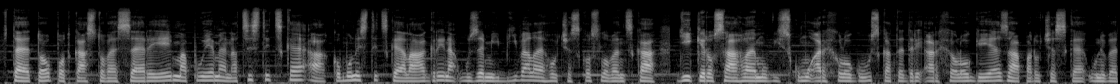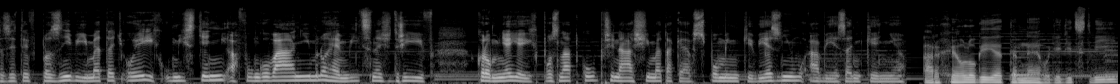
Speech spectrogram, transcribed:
V této podcastové sérii mapujeme nacistické a komunistické lágry na území bývalého Československa. Díky rozsáhlému výzkumu archeologů z katedry archeologie Západočeské univerzity v Plzni víme teď o jejich umístění a fungování mnohem víc než dřív. Kromě jejich poznatků přinášíme také vzpomínky vězňů a vězeňkyň. Archeologie temného dědictví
